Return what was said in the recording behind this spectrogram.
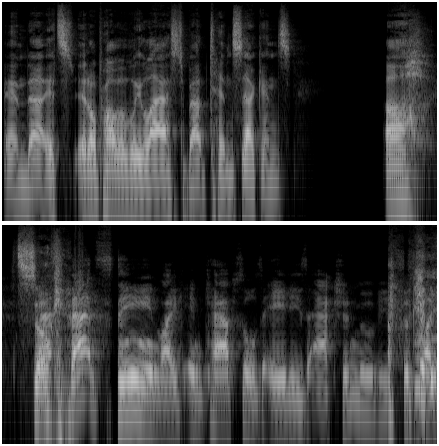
and uh, it's it'll probably last about ten seconds. Oh, it's so that, good. that scene like encapsulates '80s action movies. Just like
